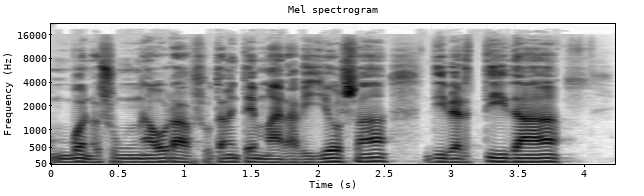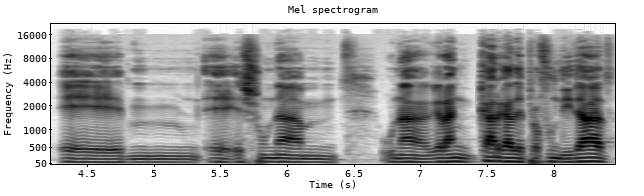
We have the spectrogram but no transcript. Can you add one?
bueno, es una obra absolutamente maravillosa, divertida, eh, mm, es una, una gran carga de profundidad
